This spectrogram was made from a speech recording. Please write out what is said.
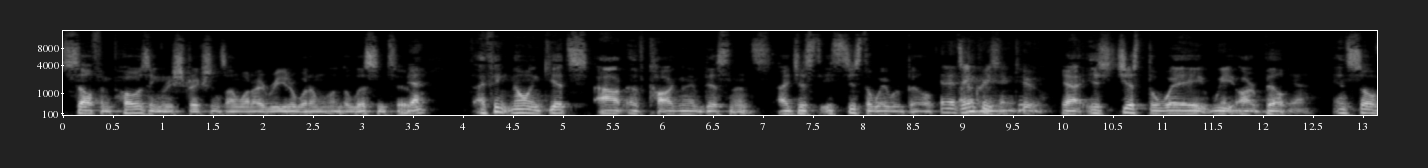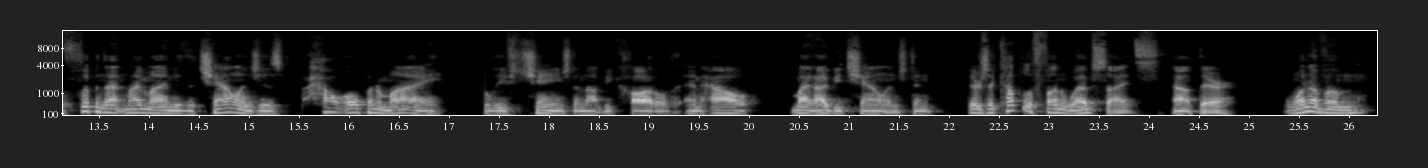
self-imposing restrictions on what I read or what I'm willing to listen to. Yeah. I think no one gets out of cognitive dissonance. I just, it's just the way we're built. And it's I mean, increasing too. yeah, it's just the way we are built. Yeah. And so flipping that in my mind is the challenge is how open am I beliefs changed and not be coddled and how might I be challenged? And there's a couple of fun websites out there. One of them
